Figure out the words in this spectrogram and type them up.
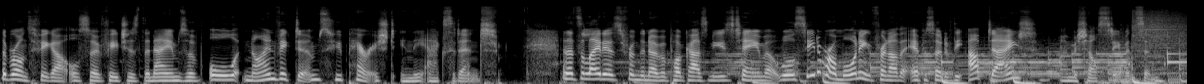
The bronze figure also features the names of all nine victims who perished in the accident. And that's the latest from the Nova Podcast News team. We'll see you tomorrow morning for another episode of The Update. I'm Michelle Stevenson.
